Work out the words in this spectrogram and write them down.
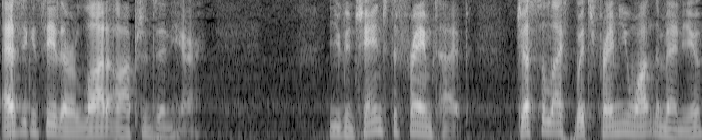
As you can see, there are a lot of options in here. You can change the frame type. Just select which frame you want in the menu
